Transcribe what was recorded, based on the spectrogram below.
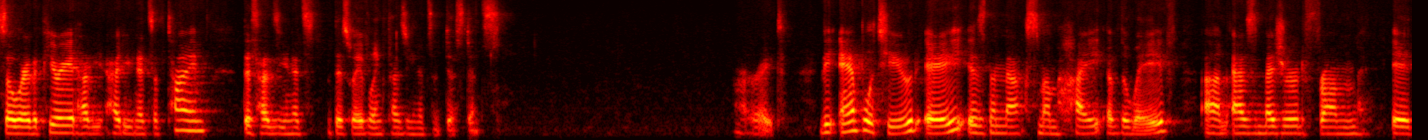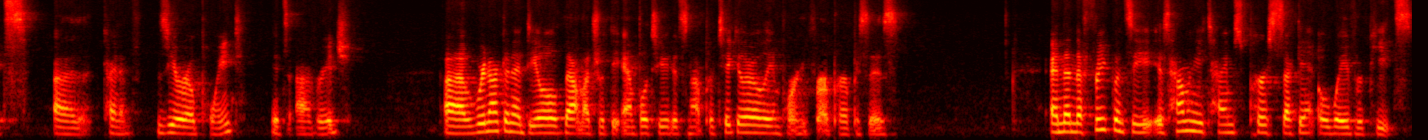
so where the period had, had units of time, this has units, this wavelength has units of distance. All right, the amplitude, A, is the maximum height of the wave um, as measured from its uh, kind of zero point, its average. Uh, we're not gonna deal that much with the amplitude. It's not particularly important for our purposes. And then the frequency is how many times per second a wave repeats.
